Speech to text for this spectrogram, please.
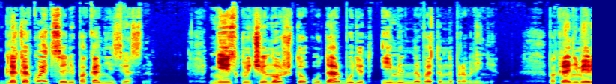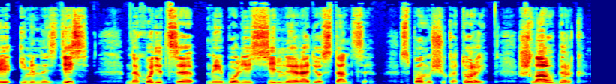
Для какой цели, пока неизвестно. не исключено, что удар будет именно в этом направлении. По крайней мере, именно здесь находится наиболее сильная радиостанция, с помощью которой Шлауберг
